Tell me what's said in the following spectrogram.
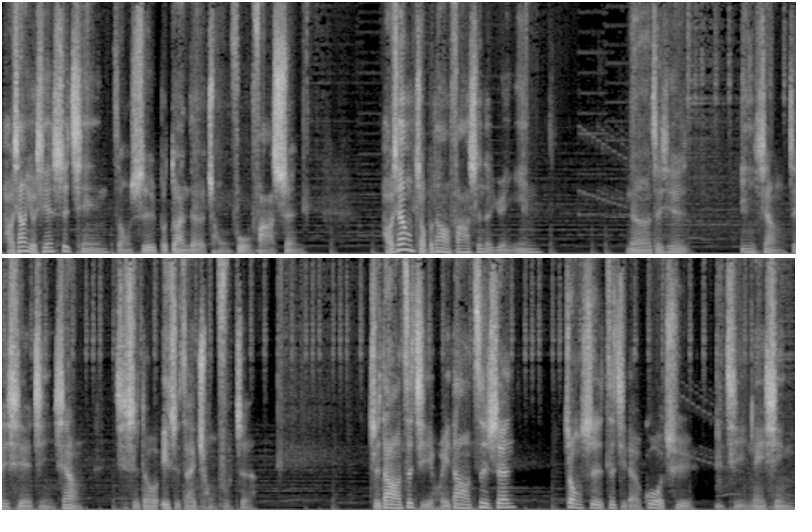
好像有些事情总是不断的重复发生。好像找不到发生的原因，那这些印象、这些景象，其实都一直在重复着，直到自己回到自身，重视自己的过去以及内心，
